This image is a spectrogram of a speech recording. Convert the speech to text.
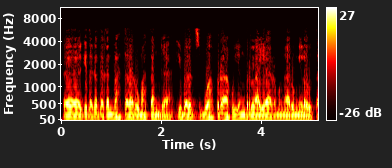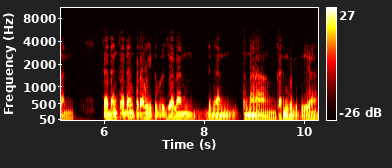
eh, kita katakan bahtera rumah tangga, ibarat sebuah perahu yang berlayar mengarungi lautan. Kadang-kadang perahu itu berjalan dengan tenang, kan begitu ya.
